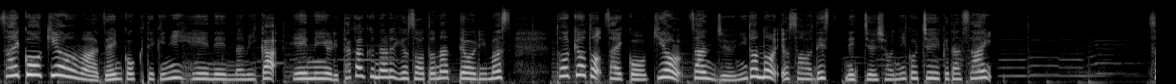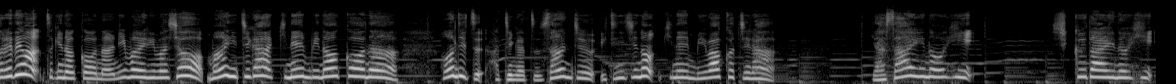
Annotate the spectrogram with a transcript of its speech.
最高気温は全国的に平年並みか平年より高くなる予想となっております。東京都最高気温32度の予想です。熱中症にご注意ください。それでは次のコーナーに参りましょう。毎日が記念日のコーナー。本日8月31日の記念日はこちら。野菜の日宿題の日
